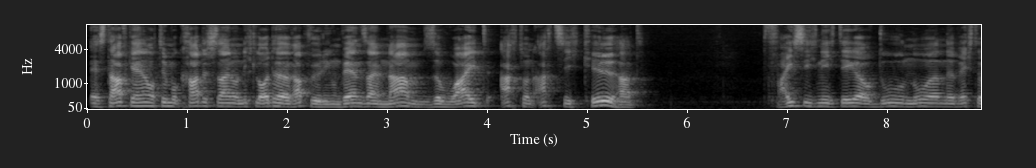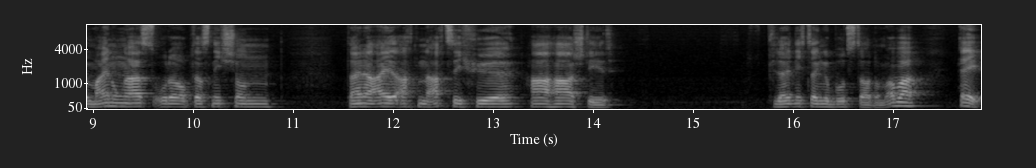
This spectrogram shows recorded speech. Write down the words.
es darf gerne auch demokratisch sein und nicht Leute herabwürdigen. Und wer in seinem Namen The White 88 Kill hat, weiß ich nicht, Digga, ob du nur eine rechte Meinung hast oder ob das nicht schon deine 88 für HH steht. Vielleicht nicht dein Geburtsdatum, aber hey,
